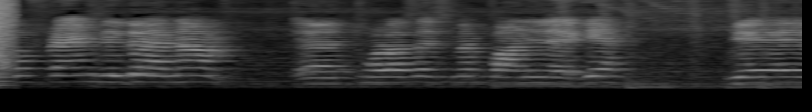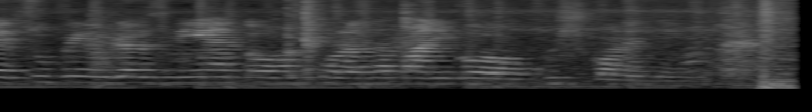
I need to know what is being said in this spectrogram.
तो फ्रेंड्स ये जो है ना थोड़ा सा इसमें पानी रह गया। ये सूपी नूडल्स नहीं है तो हम थोड़ा सा पानी को खुश्क होने देंगे।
